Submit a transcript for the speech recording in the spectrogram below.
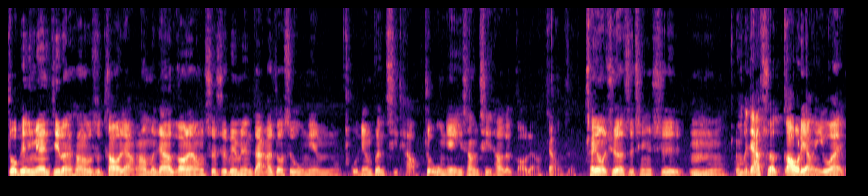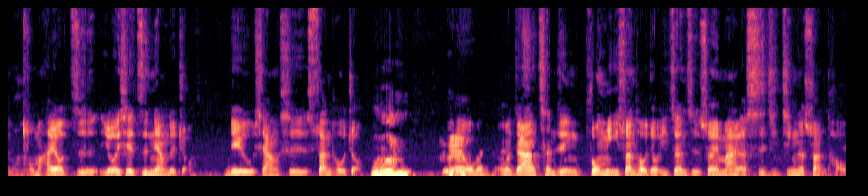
酒瓶里面基本上都是高粱，然后我们家的高粱随随便便大概都是五年五年份起跳，就五年以上起跳的高粱这样子。很有趣的事情是，嗯，我们家除了高粱以外，我们还有自有一些自酿的酒，例如像是蒜头酒，嗯，对，我们我们家曾经风靡蒜头酒一阵子，所以买了十几斤的蒜头，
